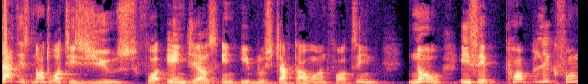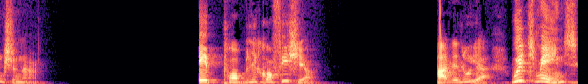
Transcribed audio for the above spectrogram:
That is not what is used for angels in Hebrews chapter 1, 14. No, it's a public functionary, a public official. Hallelujah. Which means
